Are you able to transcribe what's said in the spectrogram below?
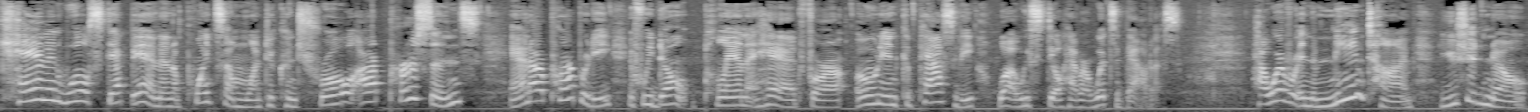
can and will step in and appoint someone to control our persons and our property if we don't plan ahead for our own incapacity while we still have our wits about us. However, in the meantime, you should know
